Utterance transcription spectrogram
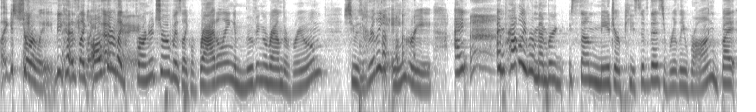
Like surely, because like, Like, all their like furniture was like rattling and moving around the room. She was really angry. I I'm probably remembering some major piece of this really wrong, but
